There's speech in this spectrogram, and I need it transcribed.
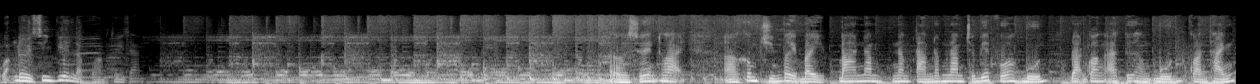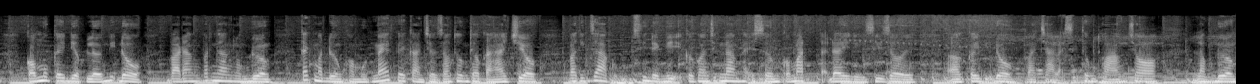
quãng đời sinh viên là khoảng thời gian ở số điện thoại à, 0977 35 5855 cho biết phố hàng bún đoạn quang A Tư hàng bún quán thánh có một cây điệp lớn bị đổ và đang vắt ngang lòng đường cách mặt đường khoảng 1 mét gây cản trở giao thông theo cả hai chiều. Và thính giả cũng xin đề nghị cơ quan chức năng hãy sớm có mặt tại đây để di rời uh, cây bị đổ và trả lại sự thông thoáng cho lòng đường.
